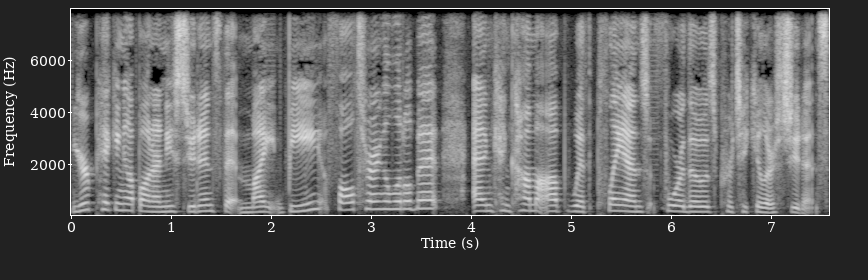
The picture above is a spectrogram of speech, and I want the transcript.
you're picking up on any students that might be faltering a little bit and can come up with plans for those particular students.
